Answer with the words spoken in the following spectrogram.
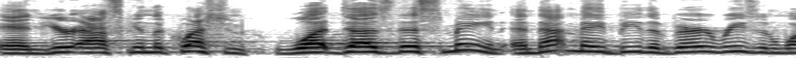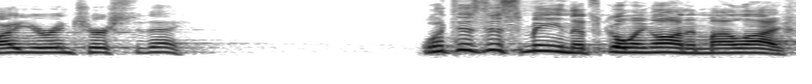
and you're asking the question, what does this mean? And that may be the very reason why you're in church today. What does this mean that's going on in my life?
